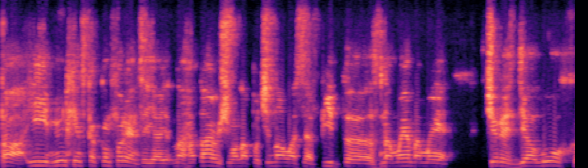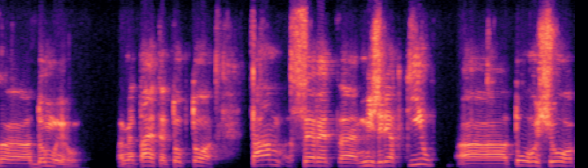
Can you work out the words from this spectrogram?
та і Мюнхенська конференція. Я нагадаю, що вона починалася під е, знаменами через діалог до миру. Пам'ятаєте? Тобто, там серед міжрядків того, що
